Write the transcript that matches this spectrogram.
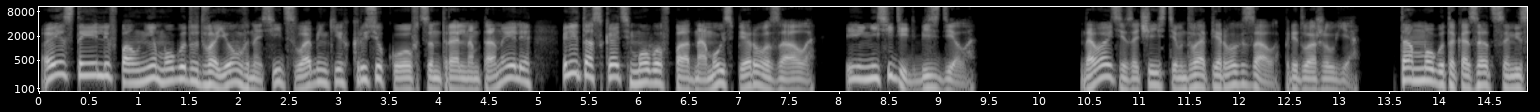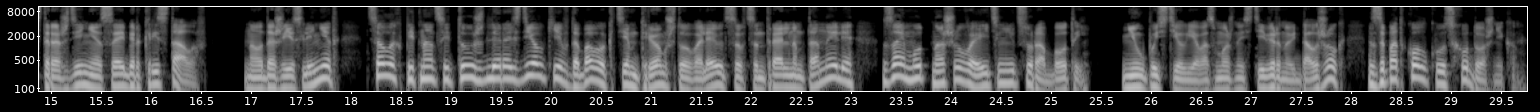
а СТЛ вполне могут вдвоем вносить слабеньких крысюков в центральном тоннеле или таскать мобов по одному из первого зала и не сидеть без дела. «Давайте зачистим два первых зала», — предложил я. Там могут оказаться месторождения сайбер-кристаллов. Но даже если нет, целых 15 туш для разделки, вдобавок к тем трем, что валяются в центральном тоннеле, займут нашу воительницу работой. Не упустил я возможности вернуть должок за подколку с художником.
